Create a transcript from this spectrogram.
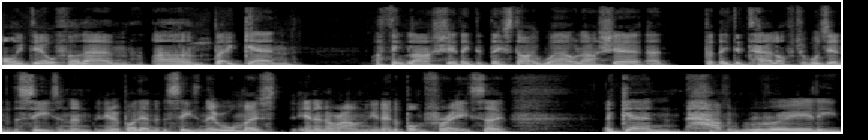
ideal for them. Um, but again, I think last year they did they started well last year, uh, but they did tail off towards the end of the season, and you know by the end of the season they were almost in and around you know the bottom three. So again, haven't really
